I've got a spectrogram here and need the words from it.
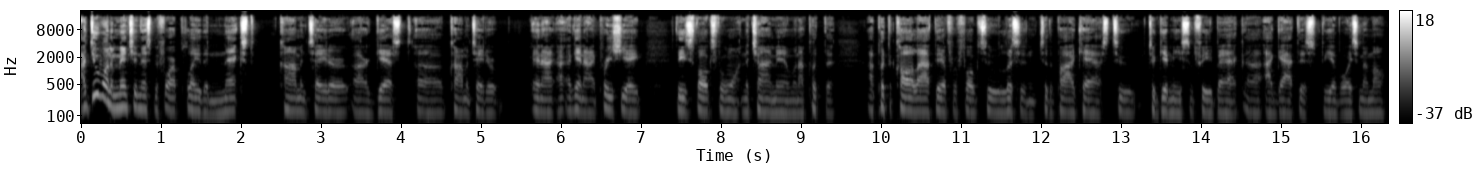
I do want to mention this before I play the next commentator, our guest uh, commentator, and I, again, I appreciate these folks for wanting to chime in when I put the I put the call out there for folks who listen to the podcast to to give me some feedback. Uh, I got this via voice memo,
